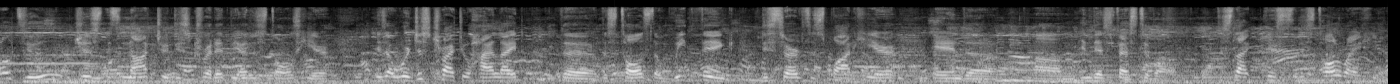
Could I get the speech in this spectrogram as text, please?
What I'll do, just is not to discredit the other stalls here, is that we're just trying to highlight the, the stalls that we think deserves a spot here in the, um, in this festival. Just like this, this stall right here.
